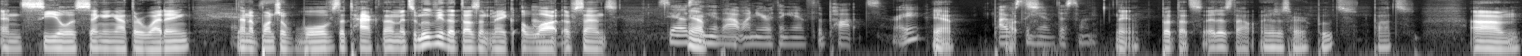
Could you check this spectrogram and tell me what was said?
and seal is singing at their wedding then a bunch of wolves attack them it's a movie that doesn't make a lot of sense See, I was Yeah. thinking of that one. You were thinking of the pots, right? yeah I was thinking of this one. yeah but that's it is that one it is her boots pots um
